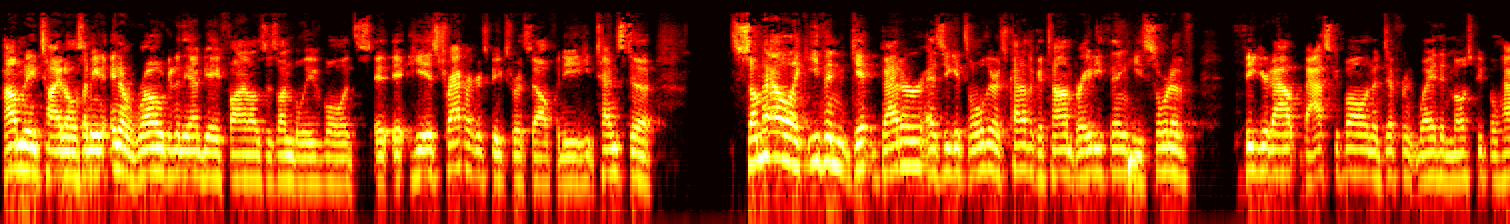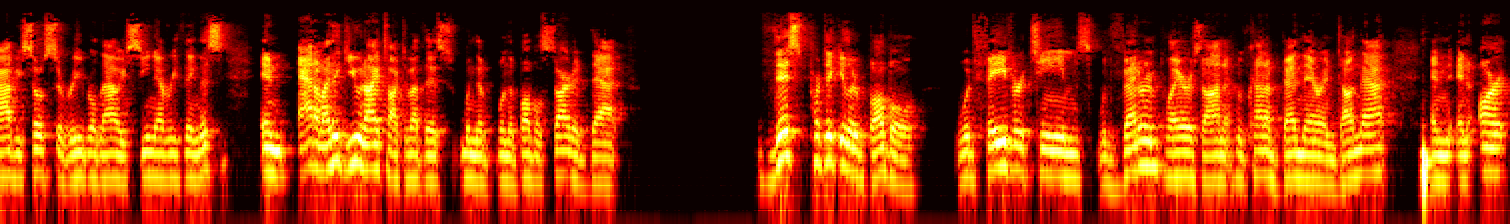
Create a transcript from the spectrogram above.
how many titles, I mean, in a row into the NBA finals is unbelievable. It's it, it, his track record speaks for itself and he he tends to somehow like even get better as he gets older. It's kind of like a Tom Brady thing. He's sort of figured out basketball in a different way than most people have. He's so cerebral now. He's seen everything. This and Adam, I think you and I talked about this when the when the bubble started that this particular bubble would favor teams with veteran players on it who've kind of been there and done that and and aren't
